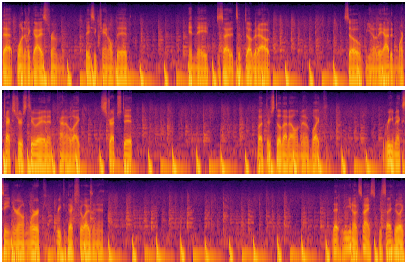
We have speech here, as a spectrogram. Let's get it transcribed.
that one of the guys from Basic Channel did, and they decided to dub it out. So, you know, they added more textures to it and kind of like stretched it. But there's still that element of like remixing your own work, recontextualizing it. That you know it's nice because I feel like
